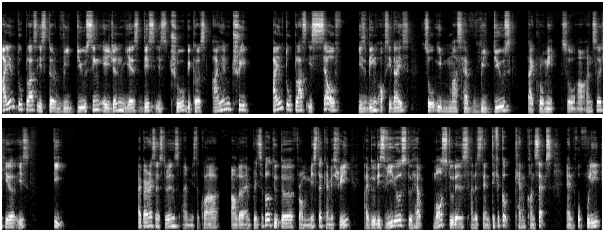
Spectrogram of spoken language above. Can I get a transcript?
Iron 2 plus is the reducing agent. Yes, this is true because iron 3, iron 2 plus itself is being oxidized, so it must have reduced dichromate. So our answer here is D. Hi parents and students, I'm Mr. Kwa, founder and principal tutor from Mr. Khemistry. I do these videos to help more students understand difficult chem concepts and hopefully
